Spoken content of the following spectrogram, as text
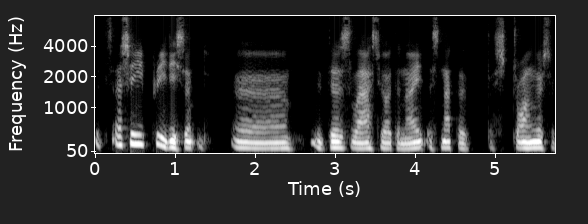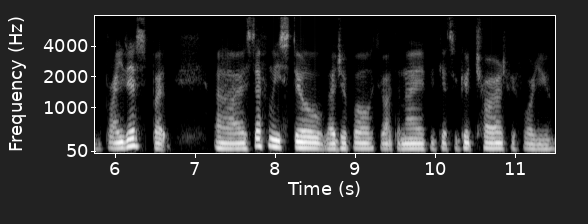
It's actually pretty decent. Uh, it does last throughout the night. It's not the, the strongest or brightest, but uh, it's definitely still legible throughout the night. If it gets a good charge before you,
